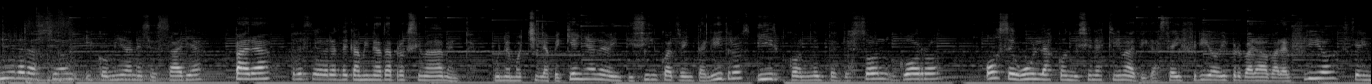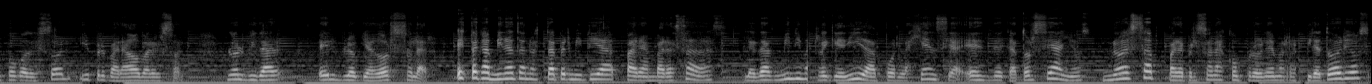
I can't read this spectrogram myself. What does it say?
hidratación y comida necesaria para 13 horas de caminata aproximadamente. Una mochila pequeña de 25 a 30 litros, ir con lentes de sol, gorro o según las condiciones climáticas. Si hay frío, ir preparado para el frío, si hay un poco de sol, ir preparado para el sol. No olvidar el bloqueador solar. Esta caminata no está permitida para embarazadas, la edad mínima requerida por la agencia es de 14 años, no es apto para personas con problemas respiratorios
